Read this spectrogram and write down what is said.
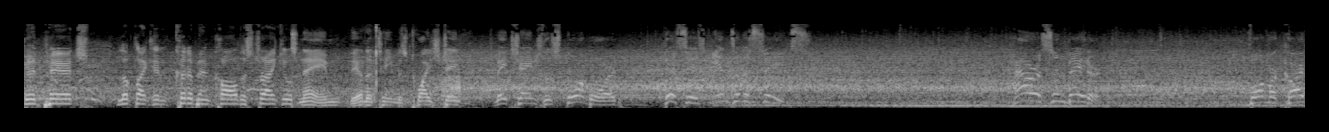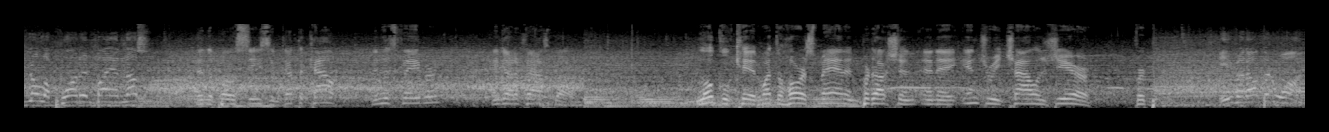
Good pitch. Looked like it could have been called a strike. It was name. The other team is twice changed. May change the scoreboard. This is into the seats. Harrison Bader, former Cardinal, applauded by another. In the postseason, got the count in his favor and got a fastball. Local kid went to Horace Mann in production in a injury challenged year for even up at one.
